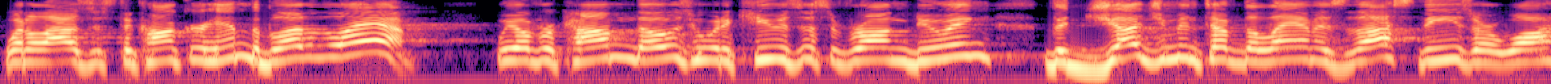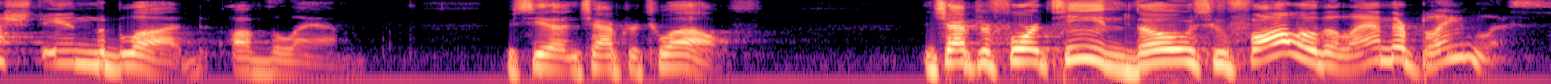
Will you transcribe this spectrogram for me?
What allows us to conquer him? The blood of the Lamb. We overcome those who would accuse us of wrongdoing. The judgment of the Lamb is thus, these are washed in the blood of the Lamb. We see that in chapter 12. In chapter 14, those who follow the Lamb, they're blameless.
